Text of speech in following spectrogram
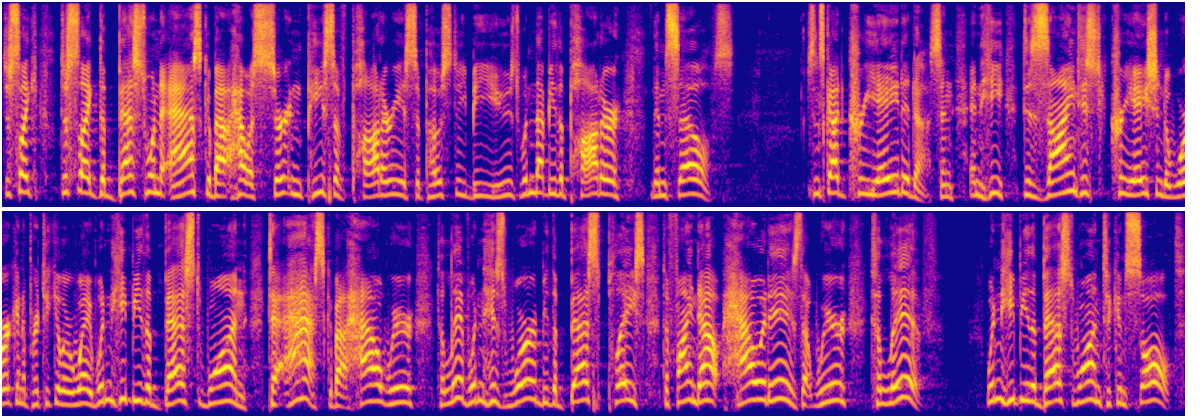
Just like, just like the best one to ask about how a certain piece of pottery is supposed to be used, wouldn't that be the potter themselves? Since God created us and, and He designed His creation to work in a particular way, wouldn't He be the best one to ask about how we're to live? Wouldn't His Word be the best place to find out how it is that we're to live? Wouldn't He be the best one to consult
